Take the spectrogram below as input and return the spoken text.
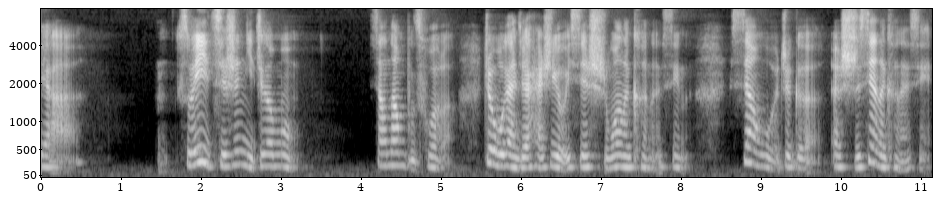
呀，所以其实你这个梦相当不错了，这我感觉还是有一些失望的可能性的。像我这个呃实现的可能性，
